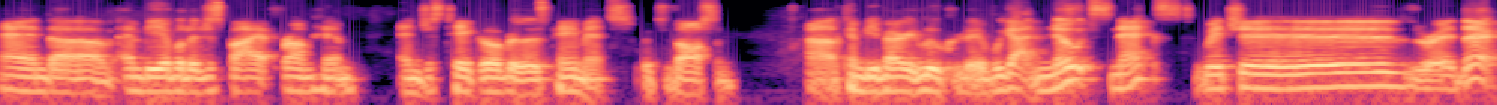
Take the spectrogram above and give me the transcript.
and um, and be able to just buy it from him and just take over those payments, which is awesome. Uh, can be very lucrative. We got notes next, which is right there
